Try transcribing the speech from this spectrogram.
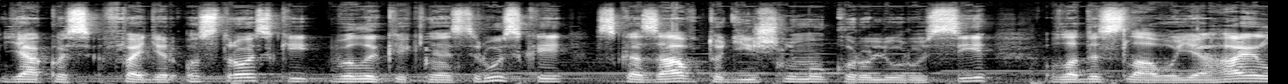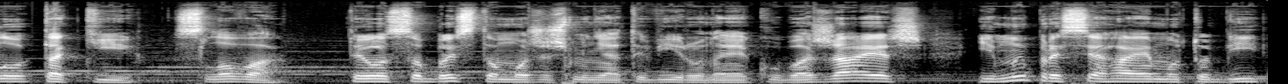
Якось Федір Острозький, великий князь Руський, сказав тодішньому королю Русі Владиславу Ягайлу такі слова: Ти особисто можеш міняти віру, на яку бажаєш, і ми присягаємо тобі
